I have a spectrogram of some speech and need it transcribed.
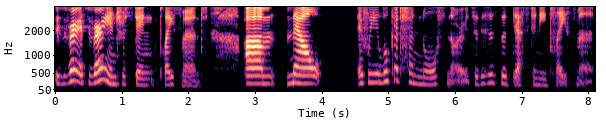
it's very it's a very interesting placement. Um now if we look at her North Node, so this is the Destiny placement.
